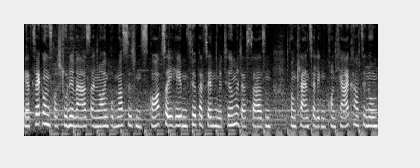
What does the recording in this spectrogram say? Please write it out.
Der Zweck unserer Studie war es, einen neuen prognostischen Score zu erheben für Patienten mit Hirnmetastasen vom kleinzelligen Bronchialkarzinom,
